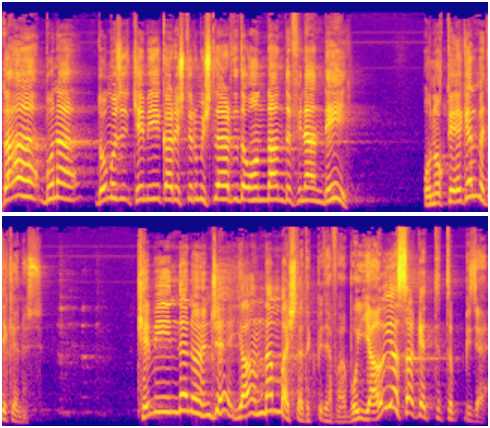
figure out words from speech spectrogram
Daha buna domuz kemiği karıştırmışlardı da ondandı filan değil. O noktaya gelmedik henüz. Kemiğinden önce yağından başladık bir defa. Bu yağı yasak etti tıp bize.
